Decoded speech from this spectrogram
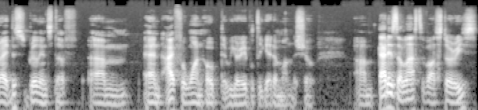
Right, this is brilliant stuff. Um, and I, for one, hope that we are able to get him on the show. Um, that is the last of our stories.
